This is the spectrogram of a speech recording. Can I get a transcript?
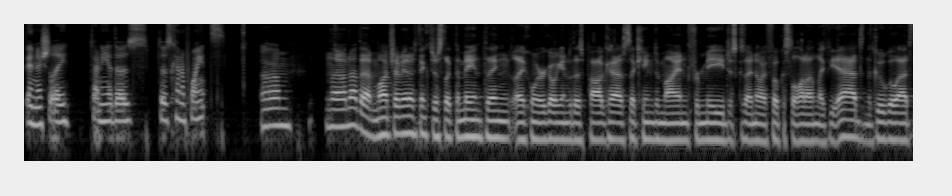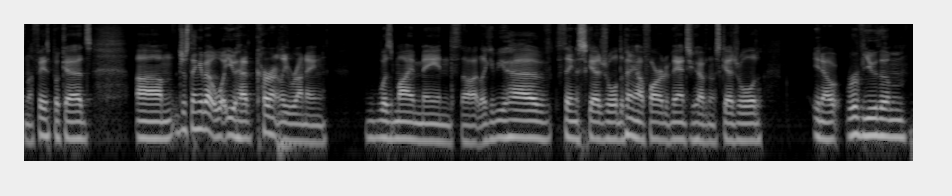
initially to any of those those kind of points? Um, no, not that much. I mean, I think just like the main thing, like when we were going into this podcast, that came to mind for me, just because I know I focused a lot on like the ads and the Google ads and the Facebook ads. Um, just thinking about what you have currently running was my main thought. Like if you have things scheduled, depending how far in advance you have them scheduled, you know, review them,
